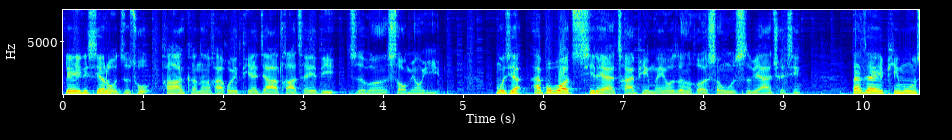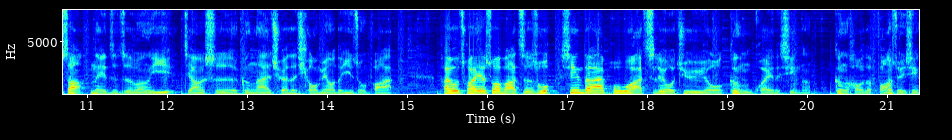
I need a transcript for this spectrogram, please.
另一个泄露指出，它可能还会添加 Touch ID 指纹扫描仪。目前，Apple Watch 系列产品没有任何生物识别安全性，但在屏幕上内置指纹仪将是更安全的巧妙的一种方案。还有传言说法指出，新的 Apple Watch 6具有更快的性能、更好的防水性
